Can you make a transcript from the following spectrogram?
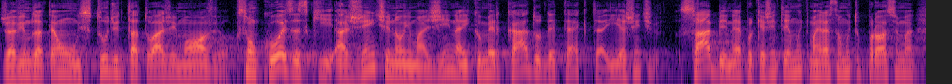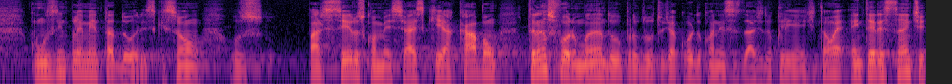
Já vimos até um estúdio de tatuagem móvel. São coisas que a gente não imagina e que o mercado detecta e a gente sabe, né, porque a gente tem muito, uma relação muito próxima com os implementadores, que são os parceiros comerciais que acabam transformando o produto de acordo com a necessidade do cliente. Então é, é interessante,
